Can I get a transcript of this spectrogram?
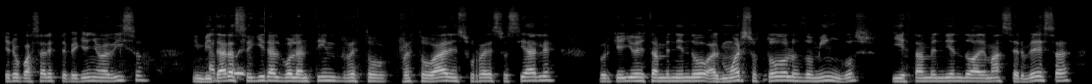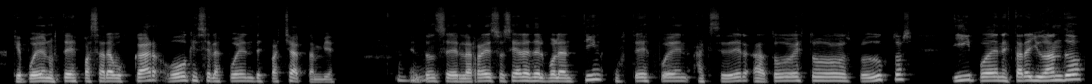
quiero pasar este pequeño aviso, invitar a seguir al Volantín Resto, Restobar en sus redes sociales, porque ellos están vendiendo almuerzos todos los domingos y están vendiendo además cerveza que pueden ustedes pasar a buscar o que se las pueden despachar también. Entonces, en las redes sociales del Volantín, ustedes pueden acceder a todos estos productos y pueden estar ayudando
